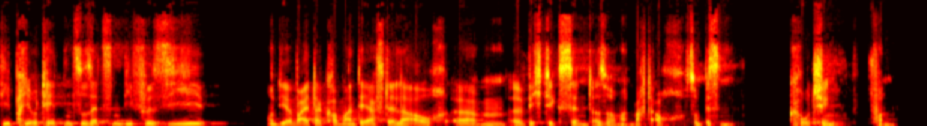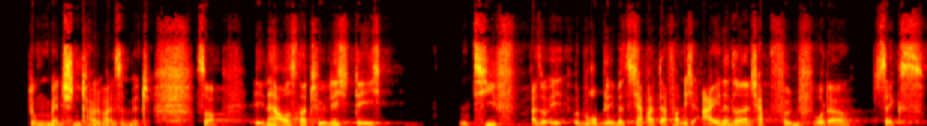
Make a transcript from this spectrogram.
die Prioritäten zu setzen, die für sie und ihr Weiterkommen an der Stelle auch ähm, wichtig sind. Also man macht auch so ein bisschen Coaching von jungen Menschen teilweise mit. So, in-house natürlich stehe ich Tief, also ein Problem ist, ich habe halt davon nicht einen, sondern ich habe fünf oder sechs.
